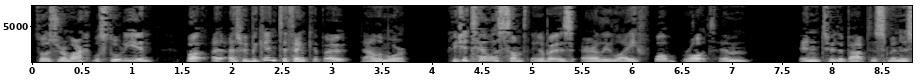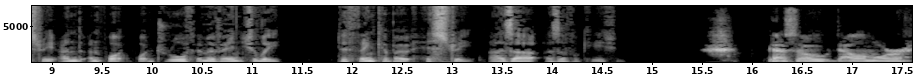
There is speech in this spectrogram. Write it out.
So it's a remarkable story, Ian. But as we begin to think about Dallimore, could you tell us something about his early life? What brought him into the Baptist ministry, and, and what, what drove him eventually to think about history as a as a vocation? Yeah, so Dallimore,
